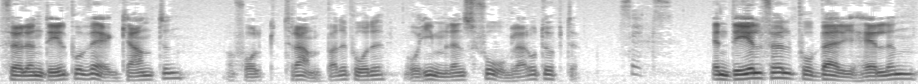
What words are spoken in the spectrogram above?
föll en del på vägkanten och folk trampade på det och himlens fåglar åt upp det. 6. En del föll på berghällen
